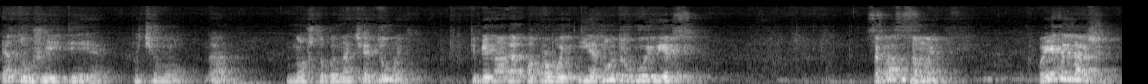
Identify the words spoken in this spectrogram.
Это уже идея. Почему? Да? Но чтобы начать думать, тебе надо попробовать и одну, и другую версию. Согласны со мной? Поехали дальше.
